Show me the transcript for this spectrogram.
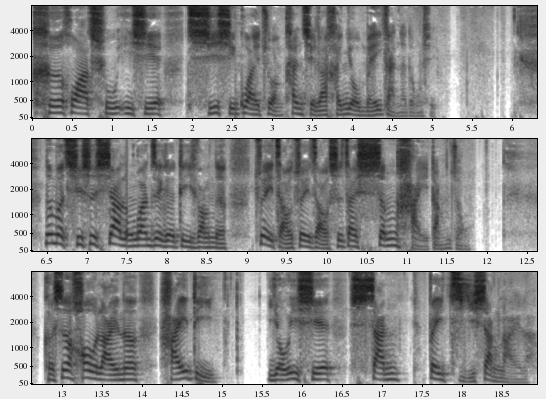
刻画出一些奇形怪状、看起来很有美感的东西。那么，其实下龙湾这个地方呢，最早最早是在深海当中，可是后来呢，海底。有一些山被挤上来了，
